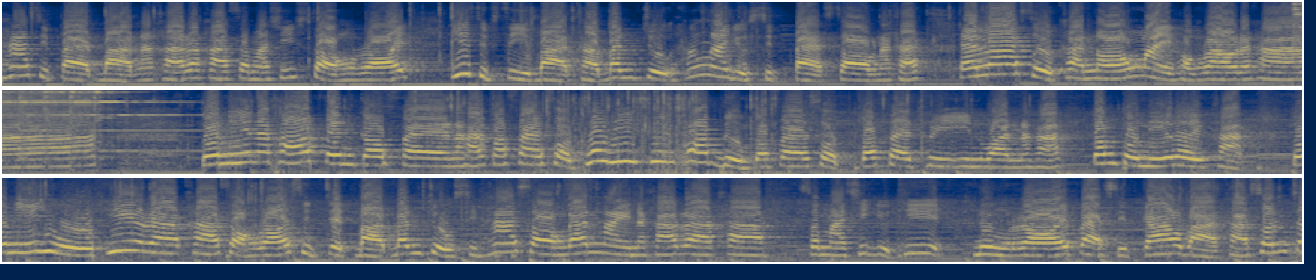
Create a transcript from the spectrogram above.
258 บาทนะคะ ราคาสมาชิก 224 บาทค่ะ บรรจุทั้งในอยู่ 18 ซองนะคะ และล่าสุดค่ะน้องใหม่ของเรานะคะ ตัวนี้นะคะเป็นกาแฟนะคะ กาแฟสดผู้ที่ชื่นชอบดื่มกาแฟสดกาแฟ3 in 1นะคะ ต้องตัวนี้เลยค่ะ ตัวนี้อยู่ที่ราคา 217 บาทบรรจุ 15 ซองด้านในนะคะ ราคาสมาชิกอยู่ที่ 189 บาทค่ะ สนใจ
